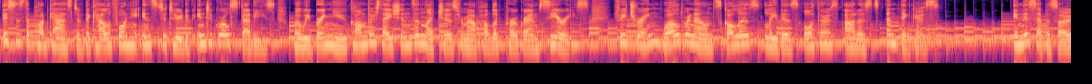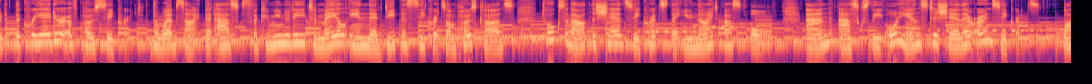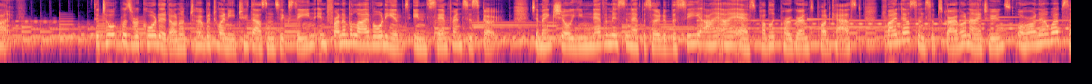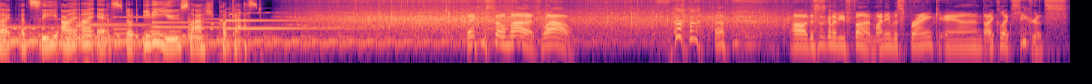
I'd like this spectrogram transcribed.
This is the podcast of the California Institute of Integral Studies, where we bring you conversations and lectures from our public program series, featuring world renowned scholars, leaders, authors, artists, and thinkers. In this episode, the creator of Post Secret, the website that asks the community to mail in their deepest secrets on postcards, talks about the shared secrets that unite us all and asks the audience to share their own secrets live. The talk was recorded on October 20, 2016, in front of a live audience in San Francisco. To make sure you never miss an episode of the CIIS Public Programs podcast, find us and subscribe on iTunes or on our website at ciis.edu/slash podcast. Thank you so much. Wow. oh, this is going to be fun. My name is Frank, and I collect secrets.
